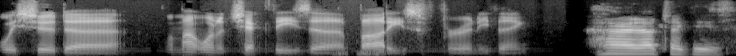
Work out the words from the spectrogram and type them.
we should. Uh, we might want to check these uh, bodies for anything. All right, I'll check these.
